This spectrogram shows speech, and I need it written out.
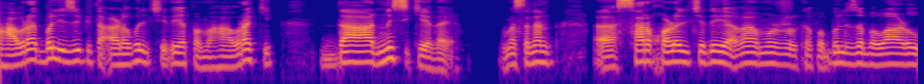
محاوره بلې ژبې ته اړول چې دی په محاوره کې دا نسی کېدای مثلا سر خوړل چې دی هغه موږ که په بل ژبه واړو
